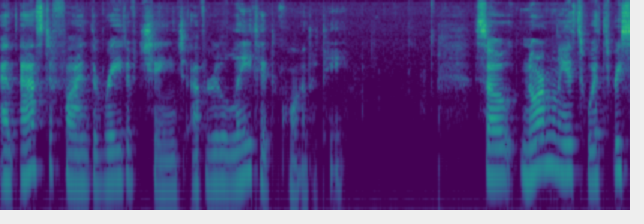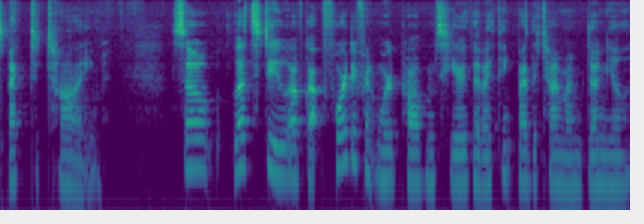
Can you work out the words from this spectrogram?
and asked to find the rate of change of a related quantity. So normally it's with respect to time. So let's do, I've got four different word problems here that I think by the time I'm done you'll,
